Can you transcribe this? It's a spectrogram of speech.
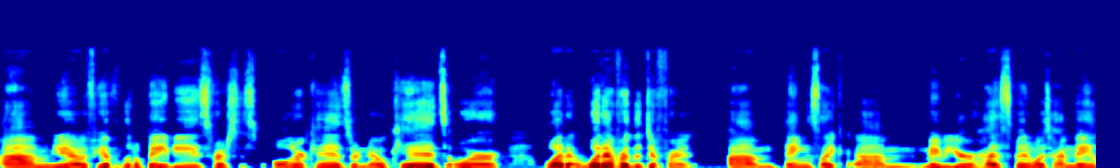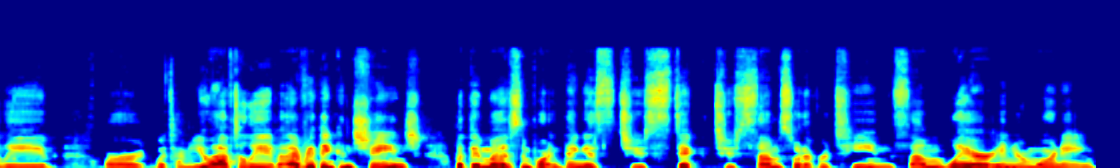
um, you know if you have little babies versus older kids or no kids or what whatever the different um, things like um, maybe your husband what time they leave or what time you have to leave everything can change but the most important thing is to stick to some sort of routine somewhere in Mhm. your morning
